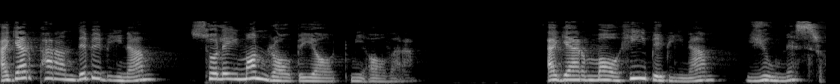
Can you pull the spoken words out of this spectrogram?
اگر پرنده ببینم سلیمان را به یاد می آورم. اگر ماهی ببینم یونس را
